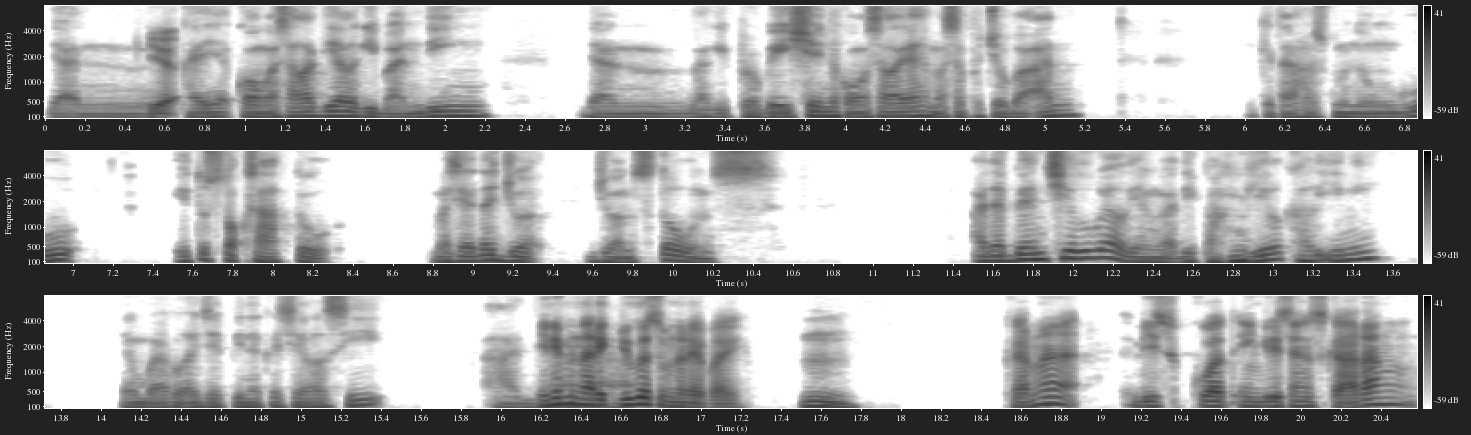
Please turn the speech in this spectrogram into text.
Dan yeah. kayaknya kalau nggak salah dia lagi banding dan lagi probation kalau nggak salah ya masa percobaan. Kita harus menunggu. Itu stok satu. Masih ada John Stones. Ada Ben Chilwell yang nggak dipanggil kali ini yang baru aja pindah ke Chelsea ada... ini menarik juga sebenarnya Pak hmm. karena di skuad Inggris yang sekarang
